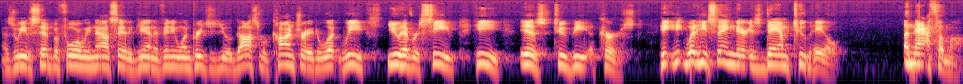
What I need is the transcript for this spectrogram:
as we have said before, we now say it again. If anyone preaches you a gospel contrary to what we you have received, he is to be accursed. He, he, what he's saying there is damned to hell, anathema.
